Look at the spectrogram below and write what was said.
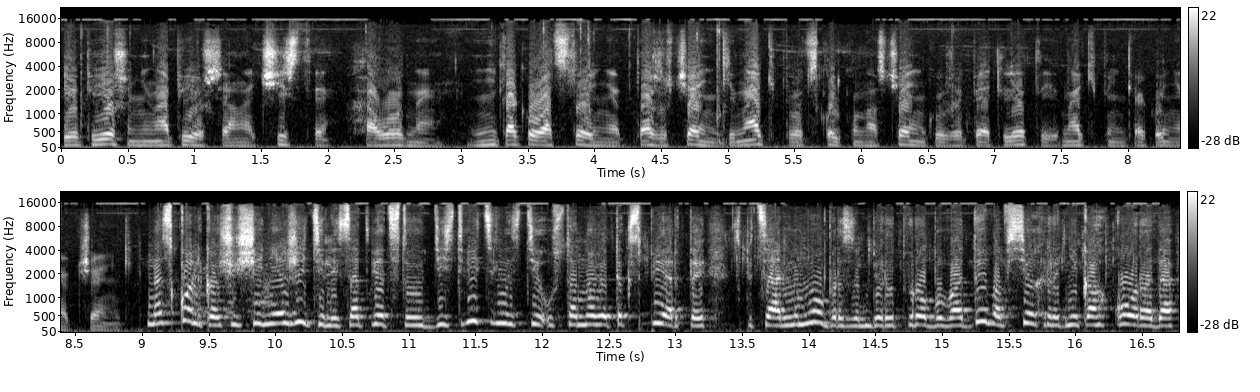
Ее пьешь и не напьешься, она чистая, холодная. И никакого отстоя нет. Даже в чайнике накипи, вот сколько у нас чайника, уже 5 лет, и накипи никакой нет в чайнике. Насколько ощущения жителей соответствуют действительности, установят эксперты. Специальным образом берут пробы воды во всех родниках города.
